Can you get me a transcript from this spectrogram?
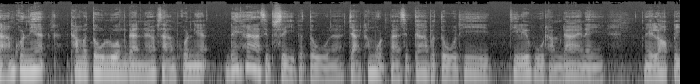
สามคนเนี้ยทำประตูรวมกันนะครับสามคนเนี้ยได้ 54 ประตูนะ จากทั้งหมด 89 ประตูที่ที่ลิเวอร์พูลทำได้ในในรอบปี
